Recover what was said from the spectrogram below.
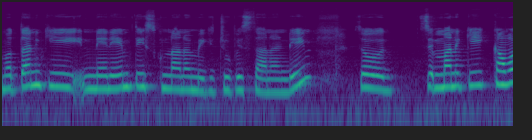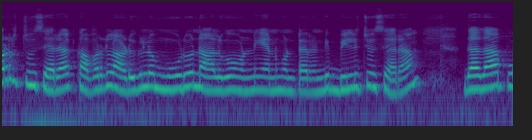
మొత్తానికి నేనేం తీసుకున్నానో మీకు చూపిస్తానండి. సో మనకి కవర్ చూసారా? కవర్లో అడుగులో మూడు నాలుగో ఉన్నాయి అనుకుంటారండి. బిల్లు చూసారా? దాదాపు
